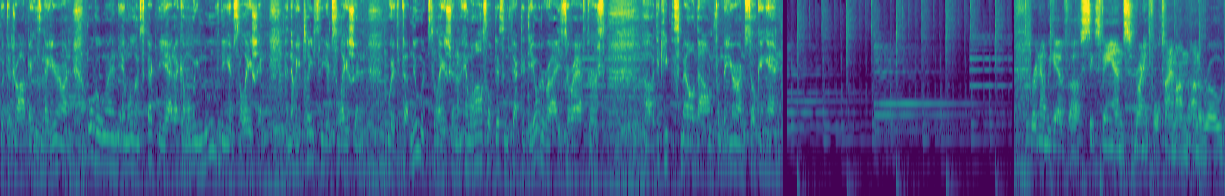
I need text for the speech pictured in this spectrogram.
with the droppings and the urine, we'll go in and we'll inspect the attic and we'll remove the insulation and then replace the insulation with the new insulation and we'll also disinfect and deodorize the rafters uh, to keep the smell down from the urine soaking in. Right now we have uh, six vans running full time on on the road.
